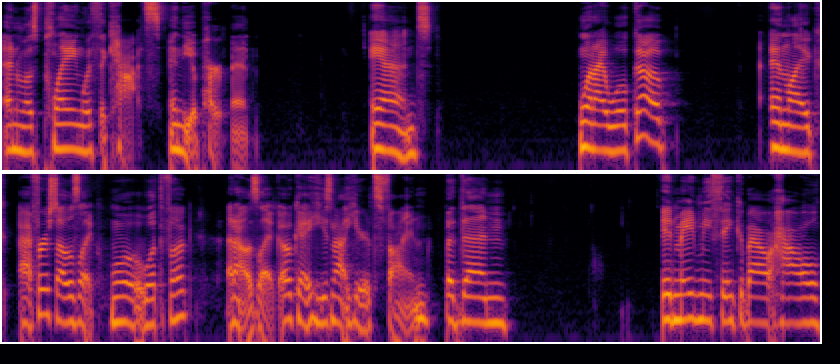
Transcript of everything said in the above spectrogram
and was playing with the cats in the apartment. And when I woke up, and like at first I was like, whoa, what the fuck? And I was like, okay, he's not here, it's fine. But then it made me think about how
